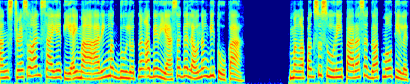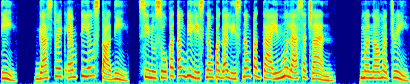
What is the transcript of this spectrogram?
Ang stress o anxiety ay maaaring magdulot ng aberya sa galaw ng bituka. Mga pagsusuri para sa gut motility. Gastric emptying study. Sinusukat ang bilis ng pag-alis ng pagkain mula sa tiyan. Manometry.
